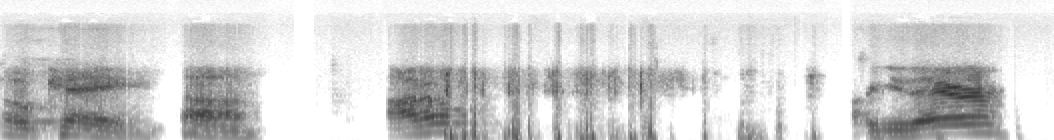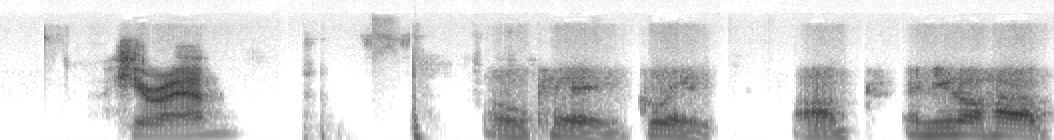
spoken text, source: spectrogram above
Okay. Uh, Otto, are you there? Here I am. Okay, great. Um, and you know how to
